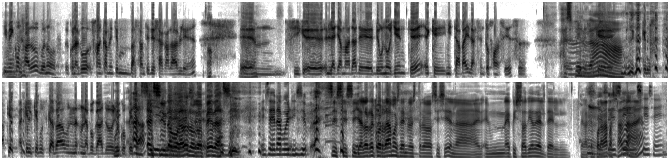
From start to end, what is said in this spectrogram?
y me he bien. encontrado, bueno, con algo francamente bastante desagradable, ¿eh? Ah, Eh, sí, eh, la llamada de, de un oyente que imitaba el acento francés. Ah, es Que- verdad. que- que aquel, que buscaba un, un abogado logopeda. ah, Eh, sí, un abogado ese- logopeda, sí. Ese era buenísimo. Sí, sí, sí, ya lo recordamos de nuestro, sí, sí, en, la, en, un episodio del, del- de la temporada Sí, sí, pasada, ¿eh? sí, sí.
